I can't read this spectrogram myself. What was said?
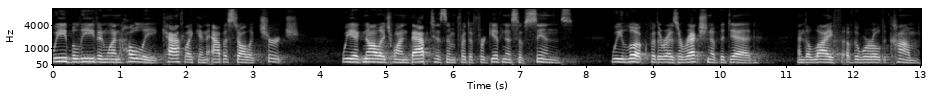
We believe in one holy, Catholic, and Apostolic Church. We acknowledge one baptism for the forgiveness of sins. We look for the resurrection of the dead and the life of the world to come.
